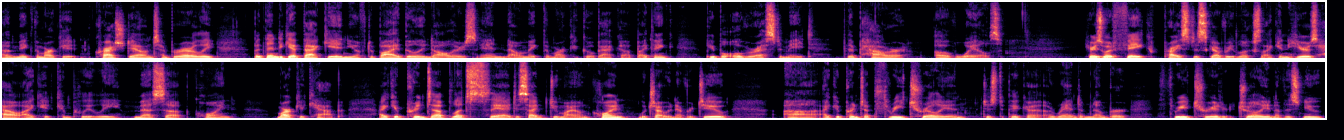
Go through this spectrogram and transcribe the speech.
uh, make the market crash down temporarily, but then to get back in, you have to buy a billion dollars and that will make the market go back up. I think people overestimate the power of whales. Here's what fake price discovery looks like, and here's how I could completely mess up coin market cap. I could print up, let's say I decide to do my own coin, which I would never do. Uh, I could print up 3 trillion, just to pick a, a random number, 3 tri trillion of this new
